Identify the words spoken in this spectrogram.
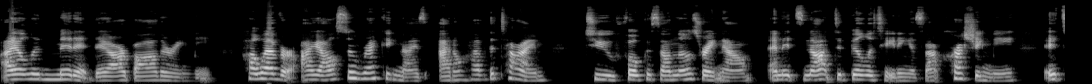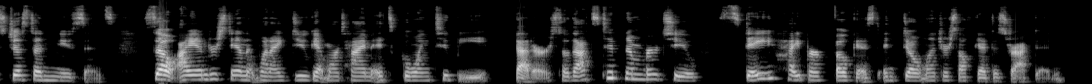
I'll admit it, they are bothering me. However, I also recognize I don't have the time to focus on those right now. And it's not debilitating, it's not crushing me, it's just a nuisance. So I understand that when I do get more time, it's going to be better. So that's tip number two stay hyper focused and don't let yourself get distracted.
